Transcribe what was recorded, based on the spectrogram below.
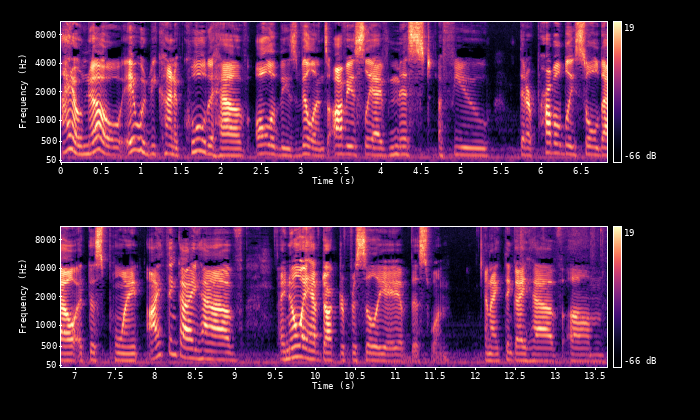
I don't know, it would be kind of cool to have all of these villains. Obviously, I've missed a few that are probably sold out at this point. I think I have, I know I have Dr. Facilier of this one. And I think I have um,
